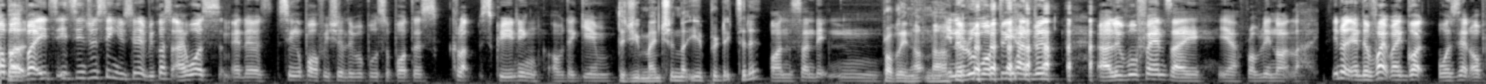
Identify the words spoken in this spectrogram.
No, but, but it's it's interesting you say that because I was at the Singapore official Liverpool supporters club screening of the game did you mention that you predicted it? on Sunday. Mm. Probably not. No. In a room of 300 uh, Liverpool fans, I yeah probably not lah. You know, and the vibe I got was that of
